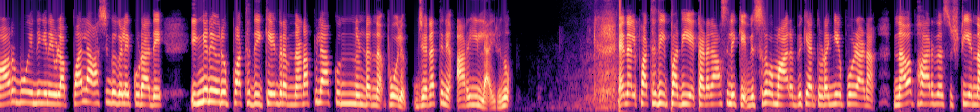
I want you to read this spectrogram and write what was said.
മാറുമോ എന്നിങ്ങനെയുള്ള പല ആശങ്കകളെ കൂടാതെ ഇങ്ങനെ ഒരു പദ്ധതി കേന്ദ്രം നടപ്പിലാക്കുന്നുണ്ടെന്ന് പോലും ജനത്തിന് അറിയില്ലായിരുന്നു. എന്നാൽ പദ്ധതി പതിയെ കടലാസിലേക്ക് വിശ്രമം ആരംഭിക്കാൻ തുടങ്ങിയപ്പോഴാണ് നവഭാരത സൃഷ്ടി എന്ന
